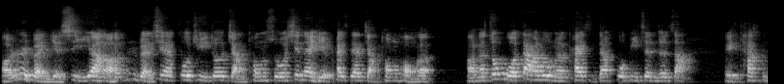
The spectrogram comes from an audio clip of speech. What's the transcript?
啊。日本也是一样啊，日本现在过去都讲通缩，现在也开始在讲通膨了啊。那中国大陆呢，开始在货币政策上，诶，它是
